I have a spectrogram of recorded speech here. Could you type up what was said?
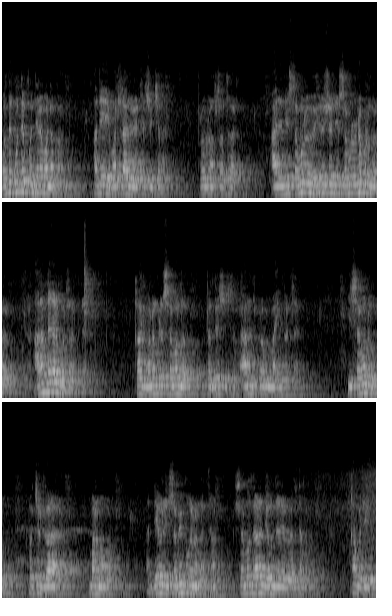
పొందకుంటే పొందినమన్నమ్మ అదే మట్లాది యొక్క సూచన. ప్రభుత్వ స్తోత ఆయన నీ శ్రమలు ఇరుషు నీ శ్రమలు ఉన్నప్పుడు కూడా ఆనందంగా పోతున్నాడు కాబట్టి మనం కూడా శ్రమల్లో సందర్శిస్తూ ఆనంద ప్రభుత్వం మహిమపడతారు ఈ శ్రమలు వచ్చిన ద్వారా మనము దేవుని సమీపంగా అర్థం శ్రమల ద్వారా దేవుని ద్వారా వెళ్తాం మనం. కాబట్టి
